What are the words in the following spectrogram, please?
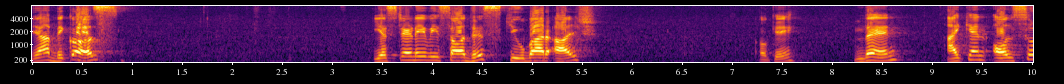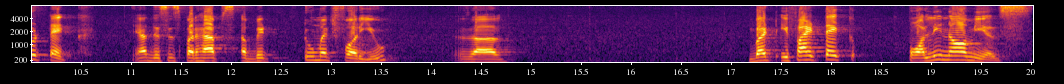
yeah because yesterday we saw this q bar alge okay then I can also take yeah, this is perhaps a bit too much for you. Uh, but if I take polynomials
